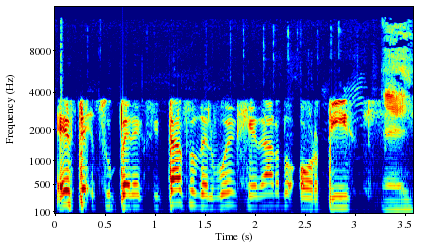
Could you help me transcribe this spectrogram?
este super exitazo del buen Gerardo Ortiz. Eh,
